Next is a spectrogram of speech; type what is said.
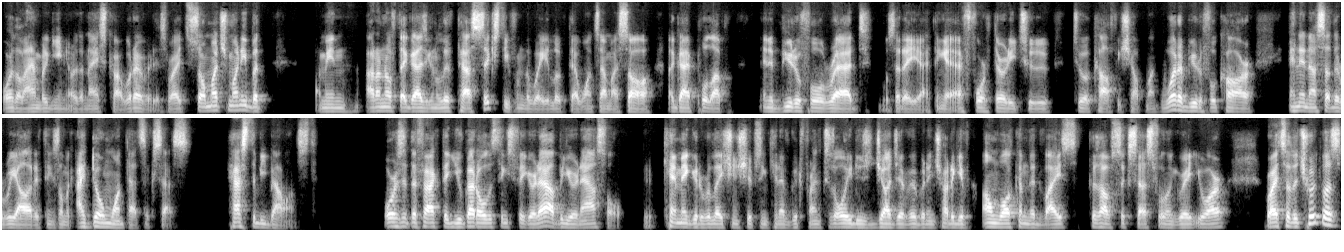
or the Lamborghini or the nice car, whatever it is, right? So much money, but I mean, I don't know if that guy's going to live past 60 from the way he looked at one time I saw a guy pull up in a beautiful red, was that a, I think a 430 to, to a coffee shop. I'm like, what a beautiful car. And then I saw the reality things. I'm like, I don't want that success. Has to be balanced. Or is it the fact that you've got all these things figured out, but you're an asshole? You can't make good relationships and can't have good friends because all you do is judge everybody and try to give unwelcome advice because how successful and great you are. Right. So the truth was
